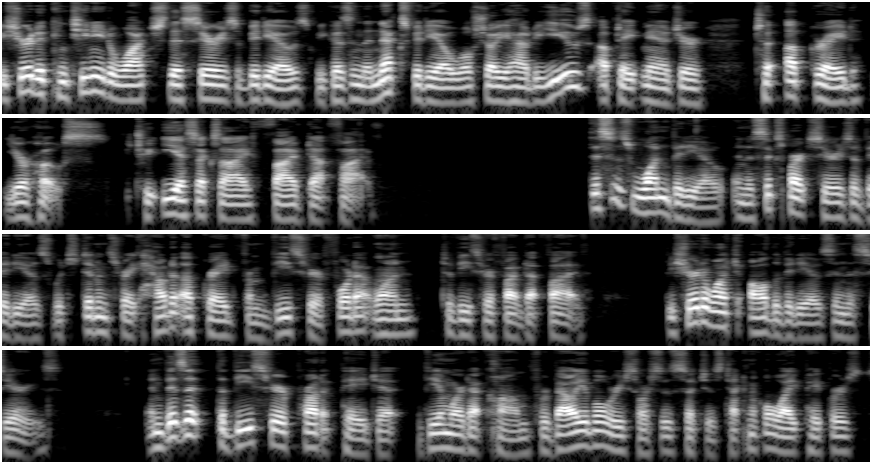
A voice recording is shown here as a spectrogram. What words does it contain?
be sure to continue to watch this series of videos because in the next video we'll show you how to use Update Manager to upgrade your hosts to ESXi 5.5. This is one video in a six-part series of videos which demonstrate how to upgrade from vSphere 4.1 to vSphere 5.5. Be sure to watch all the videos in this series. And visit the vSphere product page at vmware.com for valuable resources such as technical white papers,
